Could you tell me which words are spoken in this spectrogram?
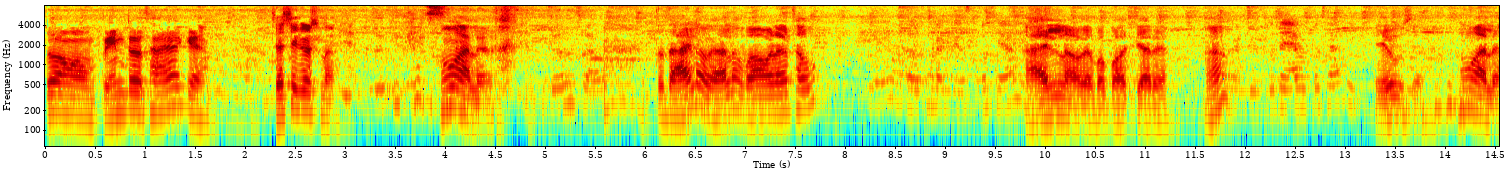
તો પેન્ટર થાય કે? જય શ્રી કૃષ્ણ. શું હાલે? તો તો હાલો હવે, હાલો, વાવાળા થવું હાલ ને હવે બાપા, અત્યારે, હા? એવું છે. શું હાલે?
